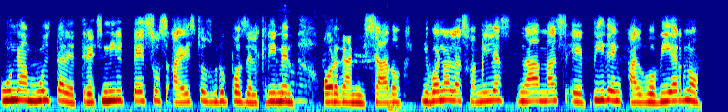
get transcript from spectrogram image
una multa de tres mil pesos a estos grupos del crimen organizado. Y bueno las familias nada más eh, piden al gobierno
